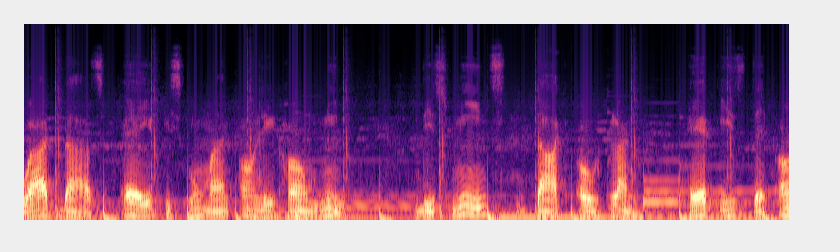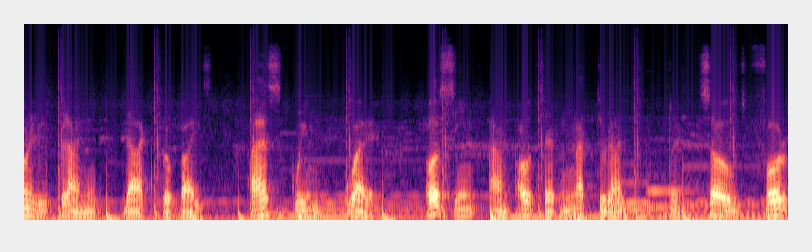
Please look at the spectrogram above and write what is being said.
What does a is human only home mean? This means that our planet Earth is the only planet that provides us clean water, oxygen, and other natural resources for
